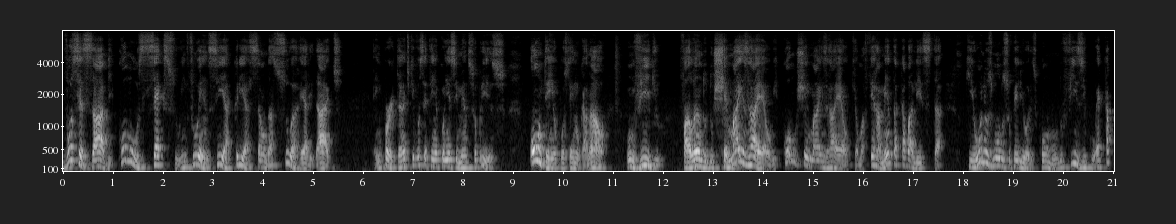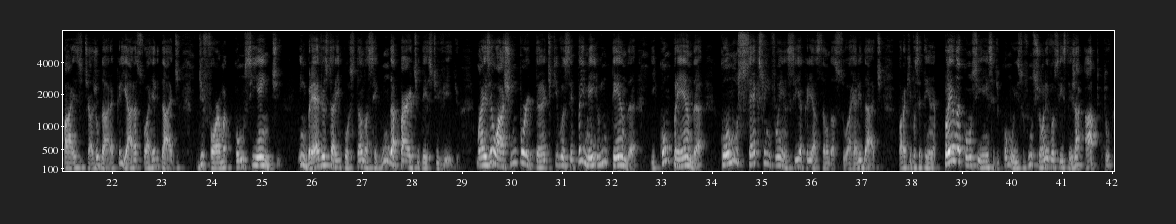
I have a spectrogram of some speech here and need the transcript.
Você sabe como o sexo influencia a criação da sua realidade? É importante que você tenha conhecimento sobre isso. Ontem eu postei no canal um vídeo falando do Shema Israel e como o Shema Israel, que é uma ferramenta cabalista que une os mundos superiores com o mundo físico, é capaz de te ajudar a criar a sua realidade de forma consciente. Em breve eu estarei postando a segunda parte deste vídeo mas eu acho importante que você primeiro entenda e compreenda como o sexo influencia a criação da sua realidade, para que você tenha plena consciência de como isso funciona e você esteja apto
